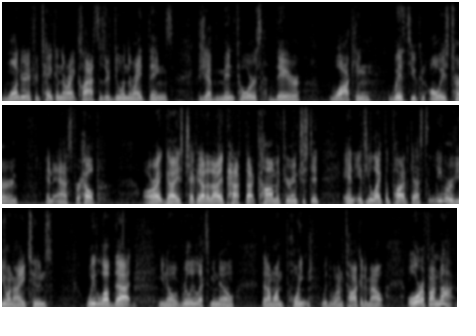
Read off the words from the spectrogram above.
wondering if you're taking the right classes or doing the right things, because you have mentors there walking with you. You can always turn and ask for help. All right, guys, check it out at iapath.com if you're interested. And if you like the podcast, leave a review on iTunes. We love that. You know, it really lets me know that I'm on point with what I'm talking about, or if I'm not.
